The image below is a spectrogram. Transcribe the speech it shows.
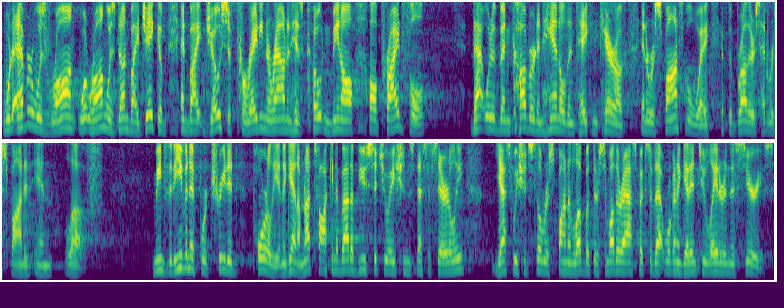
whatever was wrong, what wrong was done by Jacob and by Joseph parading around in his coat and being all, all prideful, that would have been covered and handled and taken care of in a responsible way if the brothers had responded in love. It means that even if we're treated poorly, and again, I'm not talking about abuse situations necessarily, yes, we should still respond in love, but there's some other aspects of that we're going to get into later in this series.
